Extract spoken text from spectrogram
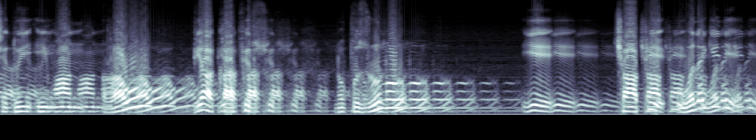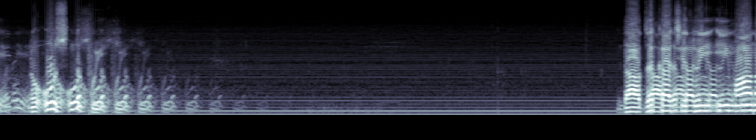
چې دوی ایمان راوړ بیا کافر شو. نو پزړونو یې ټاپې ولګېدې نو اوس نه پوي دا ځکه چې دوی ایمان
